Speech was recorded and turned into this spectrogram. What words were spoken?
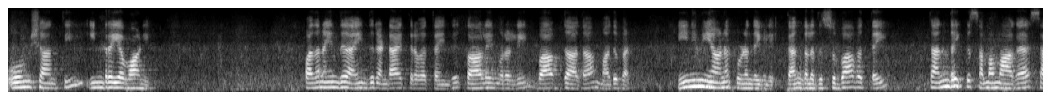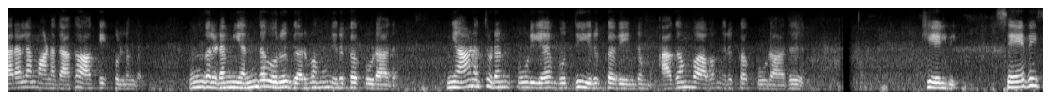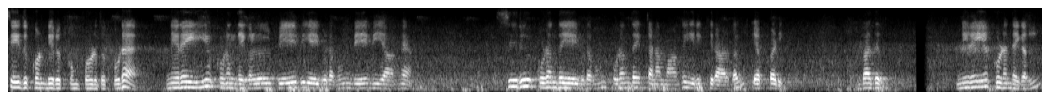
ஓம் சாந்தி இன்றைய வாணி. பதினைந்து ஐந்து ரெண்டாயிரத்தி இருபத்தைந்து காலை முரளி பாப்தாதா மதுபன். இனிமையான குழந்தைகளே தங்களது சுபாவத்தை தந்தைக்கு சமமாக சரளமானதாக ஆக்கிக் கொள்ளுங்கள். உங்களிடம் எந்த ஒரு கர்வமும் இருக்கக்கூடாது. ஞானத்துடன் கூடிய புத்தி இருக்க வேண்டும். அகம்பாவம் இருக்கக்கூடாது. கேள்வி. சேவை செய்து கொண்டிருக்கும் பொழுது கூட நிறைய குழந்தைகள் பேபியை விடவும் பேபியாக சிறு குழந்தையை விடவும் குழந்தைத்தனமாக இருக்கிறார்கள். எப்படி? பதில். நிறைய குழந்தைகள்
